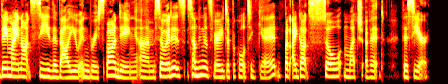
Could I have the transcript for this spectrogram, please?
they might not see the value in responding. Um, so it is something that's very difficult to get, but I got so much of it this year.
